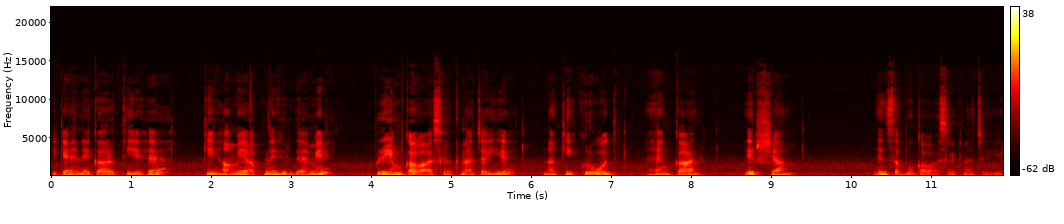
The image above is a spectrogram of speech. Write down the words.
के कहने का अर्थ ये है कि हमें अपने हृदय में प्रेम का वास रखना चाहिए, न कि क्रोध, अहंकार, ईर्ष्या, इन सबों का वास रखना चाहिए।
